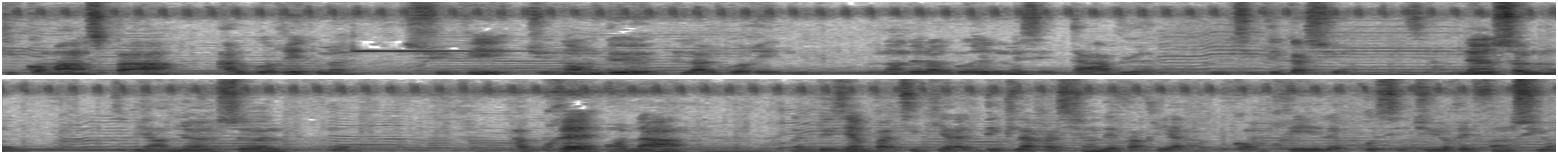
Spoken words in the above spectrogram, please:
qui commence par algorithme suivi du nom de l'algorithme. Le nom de l'algorithme, c'est table multiplication. C'est en un seul mot en un seul mot. Après, on a la deuxième partie qui est la déclaration des variables, compris les procédures et fonctions.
